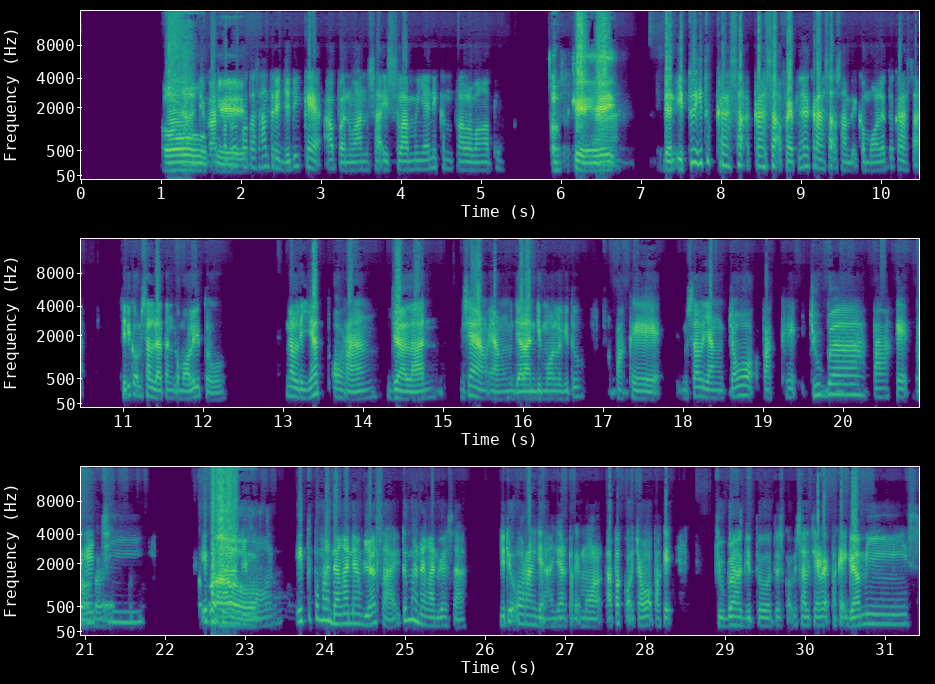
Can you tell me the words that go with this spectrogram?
Oh, nah, di Martapura okay. kota santri. Jadi kayak apa nuansa Islaminya ini kental banget tuh. Oke. Okay. Nah, dan itu itu kerasa kerasa vibe-nya kerasa sampai ke mall itu kerasa. Jadi kalau misal datang ke mall itu ngelihat orang jalan, misalnya yang, yang jalan di mall gitu pakai misal yang cowok pakai jubah, pakai peci, itu wow. jalan di mall itu pemandangan yang biasa itu pemandangan biasa. Jadi orang jalan-jalan pakai mall apa kok cowok pakai jubah gitu terus kok misal cewek pakai gamis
